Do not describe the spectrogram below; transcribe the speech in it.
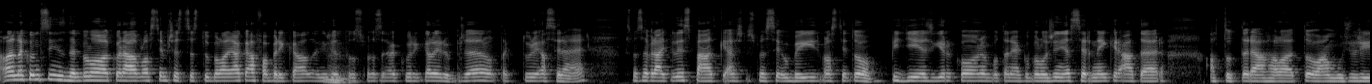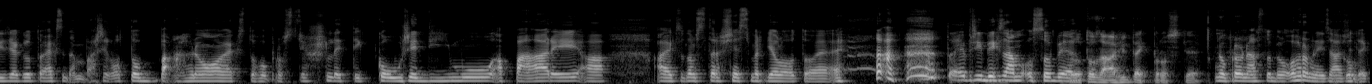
Ale na konci nic nebylo, akorát vlastně přes cestu byla nějaká fabrika, takže Hmm. to jsme si jako říkali, dobře, no tak tudy asi ne. Jsme se vrátili zpátky a šli jsme si obejít vlastně to pidi jezírko, nebo ten jako vyloženě sirný kráter. A to teda, hele, to vám můžu říct, jako to, jak se tam vařilo to bahno, jak z toho prostě šly ty kouře dýmu a páry a, a jak to tam strašně smrdělo, to je, to je příběh sám o sobě. Byl to zážitek prostě. No pro nás to byl ohromný zážitek.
